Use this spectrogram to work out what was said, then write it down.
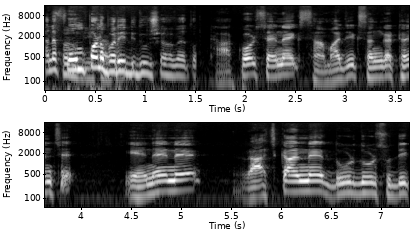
અને ફોર્મ પણ ભરી દીધું છે હવે તો. ઠાકોર સેના એક સામાજિક સંગઠન છે. એને ને રાજકારણને દૂર દૂર સુધી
